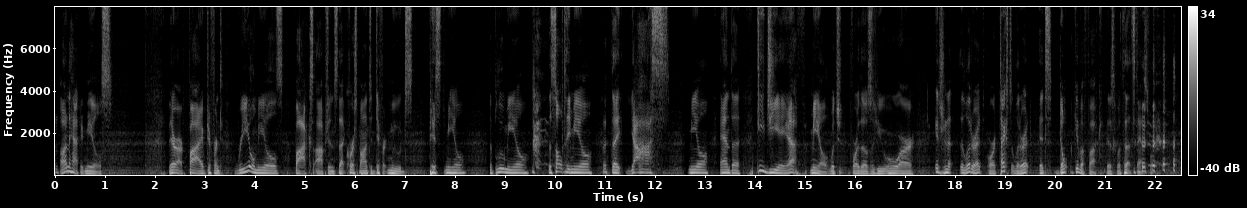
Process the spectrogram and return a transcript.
Unhappy Meals. There are five different real meals box options that correspond to different moods pissed meal, the blue meal, the salty meal, the yas meal, and the DGAF meal, which, for those of you who are internet illiterate or text illiterate, it's don't give a fuck, is what that stands for.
